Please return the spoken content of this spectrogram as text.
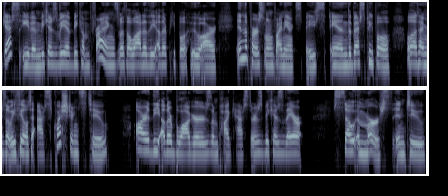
guests, even because we have become friends with a lot of the other people who are in the personal finance space. And the best people, a lot of times, that we feel to ask questions to are the other bloggers and podcasters because they're so immersed into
